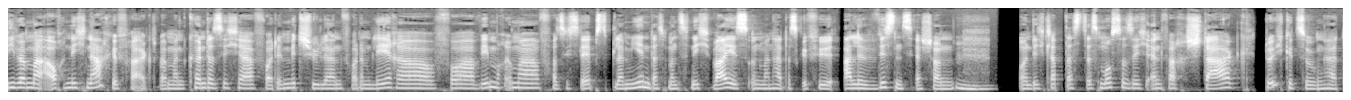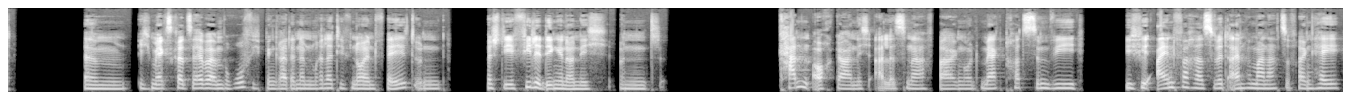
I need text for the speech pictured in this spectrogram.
lieber mal auch nicht nachgefragt, weil man könnte sich ja vor den Mitschülern, vor dem Lehrer, vor wem auch immer, vor sich selbst blamieren, dass man es nicht weiß und man hat das Gefühl, alle wissen es ja schon. Mhm. Und ich glaube, dass das Muster sich einfach stark durchgezogen hat ähm, ich merke es gerade selber im Beruf, ich bin gerade in einem relativ neuen Feld und verstehe viele Dinge noch nicht und kann auch gar nicht alles nachfragen und merke trotzdem, wie, wie viel einfacher es wird, einfach mal nachzufragen, hey,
